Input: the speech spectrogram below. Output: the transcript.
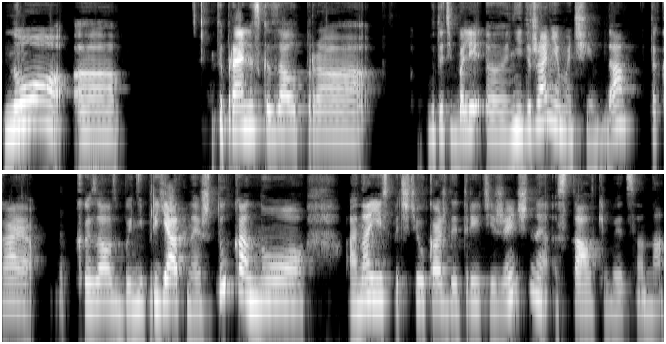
Но э, ты правильно сказал про вот эти боле... э, недержание мочи, да, такая, казалось бы, неприятная штука, но она есть почти у каждой третьей женщины, сталкивается она,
